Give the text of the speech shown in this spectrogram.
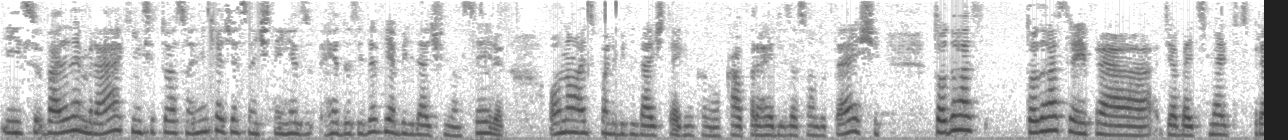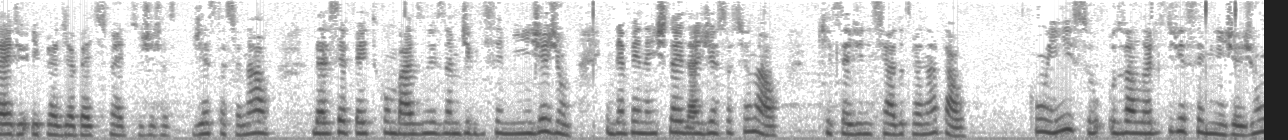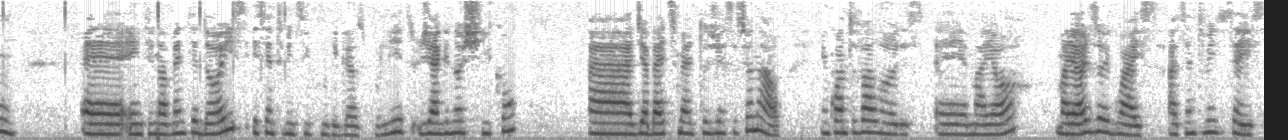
Isso, vale lembrar que em situações em que a gestante tem reduzida viabilidade financeira ou não há disponibilidade técnica local para a realização do teste, todo, todo rastreio para diabetes mellitus prévio e para diabetes mellitus gestacional deve ser feito com base no exame de glicemia em jejum, independente da idade gestacional, que seja iniciado pré-natal. Com isso, os valores de glicemia em jejum é, entre 92 e 125 mg por litro diagnosticam a diabetes mellitus gestacional, enquanto valores é, maior, maiores ou iguais a 126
